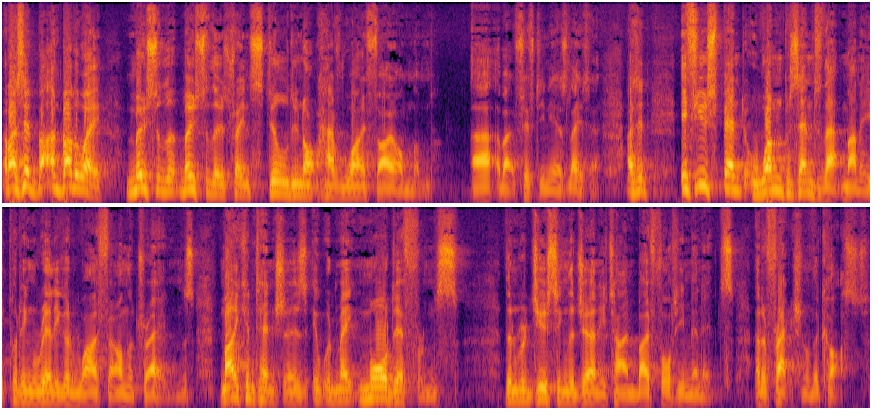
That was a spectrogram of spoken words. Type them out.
And I said, and by the way, most of, the, most of those trains still do not have Wi Fi on them. Uh, about 15 years later. I said, if you spent 1% of that money putting really good Wi Fi on the trains, my contention is it would make more difference than reducing the journey time by 40 minutes at a fraction of the cost.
